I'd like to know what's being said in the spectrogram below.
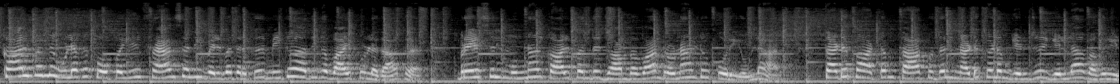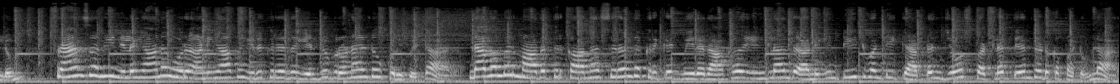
கால்பந்து உலக கோப்பையை பிரான்ஸ் அணி வெல்வதற்கு மிக அதிக வாய்ப்புள்ளதாக பிரேசில் முன்னாள் கால்பந்து ஜாம்பவான் ரொனால்டோ கூறியுள்ளார். தடுப்பாட்டம் தாக்குதல் நடுக்களம் என்று எல்லா வகையிலும் பிரான்ஸ் அணி நிலையான ஒரு அணியாக இருக்கிறது என்று ரொனால்டோ குறிப்பிட்டார். நவம்பர் மாதத்திற்கான சிறந்த கிரிக்கெட் வீரராக இங்கிலாந்து அணியின் T twenty captain Jos Buttler தேர்ந்தெடுக்கப்பட்டுள்ளார்.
